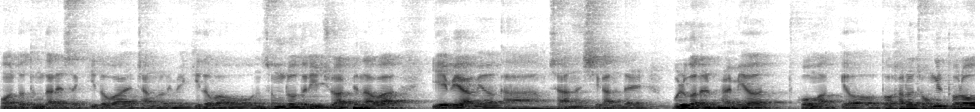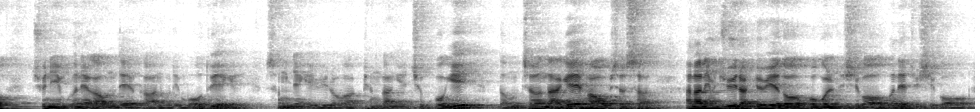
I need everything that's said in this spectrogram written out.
오늘도 등단에서 기도할 장로님의 기도와 온 성도들이 주 앞에 나와 예배하며 감사하는 시간들 물건을 팔며 고맙겨 또 하루 종일토록 주님 은혜 가운데 거한 우리 모두에게 성령의 위로와 평강의 축복이 넘쳐나게 하옵소서 하나님 주일학교 위에도 복을 주시고 은혜 주시고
